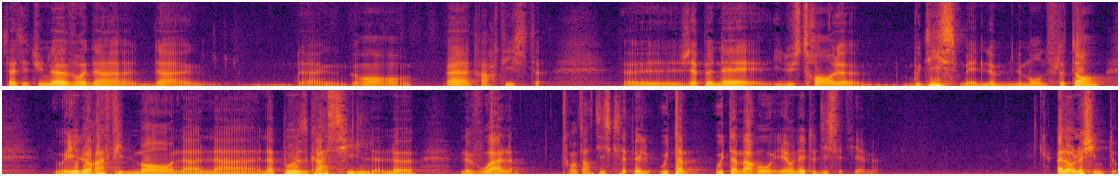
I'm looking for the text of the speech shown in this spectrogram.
ça c'est une œuvre d'un, grand peintre, artiste euh, japonais illustrant le bouddhisme et le, monde flottant. Vous voyez le raffinement, la, pose gracile, le, le voile grand artiste qui s'appelle Utamaro, et on est au XVIIe. Alors, le Shinto.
